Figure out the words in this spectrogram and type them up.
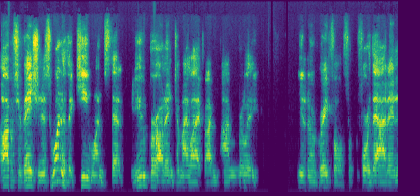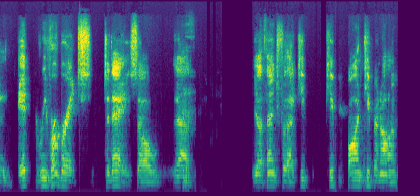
observation. Is one of the key ones that you brought into my life. I'm i'm really you know grateful for, for that. And it reverberates today. So uh, yeah, thanks for that. Keep keep on keeping on.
